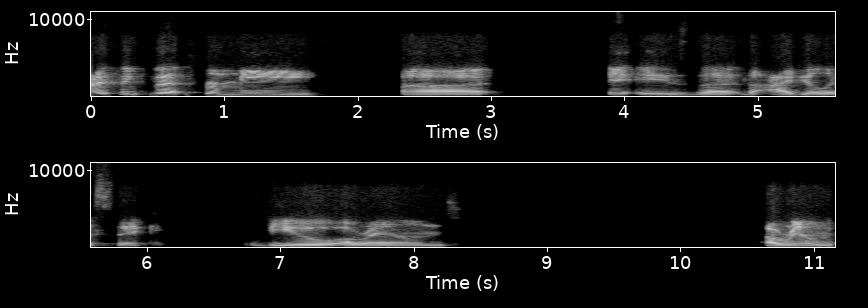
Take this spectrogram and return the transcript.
I think that for me, uh, it is the the idealistic view around around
